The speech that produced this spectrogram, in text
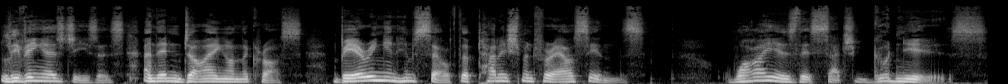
living as Jesus, and then dying on the cross, bearing in himself the punishment for our sins. Why is this such good news?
